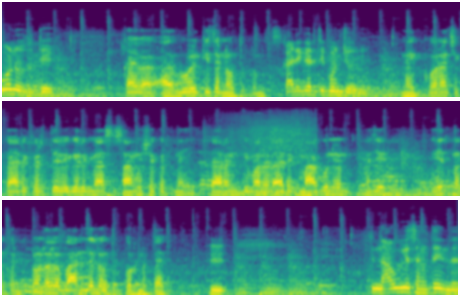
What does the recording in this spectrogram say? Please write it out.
कोण होतं ते? काय ओळखीचं नव्हतं कोणीच कार्यकर्ते कोणचे होते? नाही कोणाचे कार्यकर्ते वगैरे मी असं सांगू शकत नाही कारण की मला डायरेक्ट मागून येऊन म्हणजे येत नव्हतं. तोंडाला बांधलेलं होतं पूर्ण पॅक. ते नाव घे सांगता येईल ना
